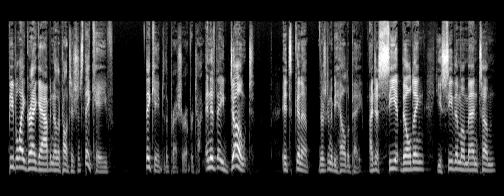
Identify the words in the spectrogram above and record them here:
people like Greg Abbott and other politicians, they cave. They cave to the pressure over time. And if they don't, it's gonna there's gonna be hell to pay. I just see it building. You see the momentum.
